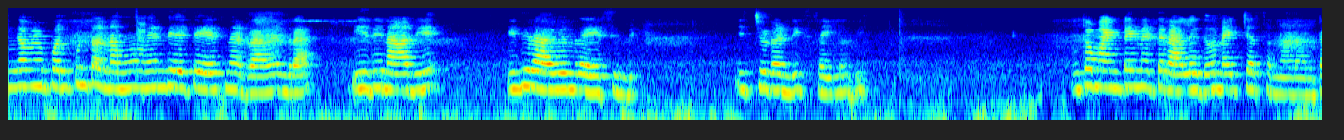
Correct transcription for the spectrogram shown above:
ఇంకా మేము పనుకుంటున్నాము. మెహందీ అయితే వేసినాడు రావేంద్ర. ఇది నాది. ఇది రావేంద్ర వేసింది. ఇది చూడండి శైలది ఇంకా మా ఇంటి అయితే రాలేదు. నైట్ చేస్తున్నాడు అంట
